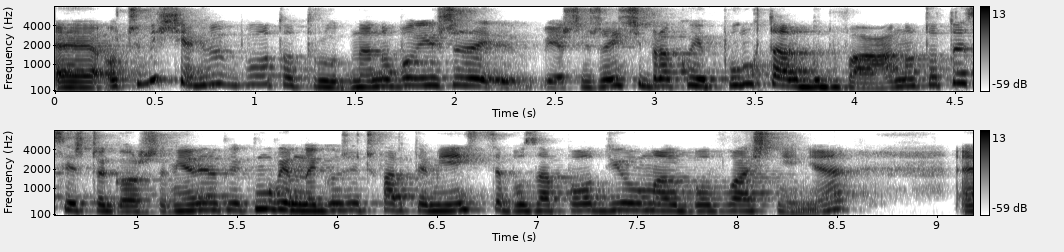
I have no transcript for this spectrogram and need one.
E, oczywiście, gdyby było to trudne, no bo jeżeli, wiesz, jeżeli ci brakuje punktu albo dwa, no to to jest jeszcze gorsze, nie? Jak mówię, najgorzej czwarte miejsce, bo za podium albo właśnie, nie? E,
